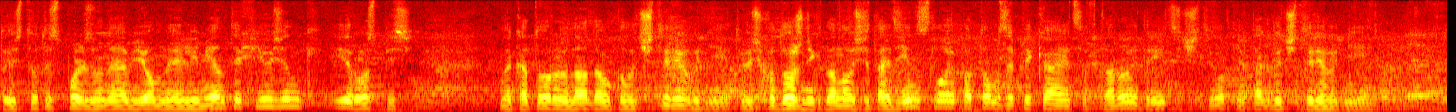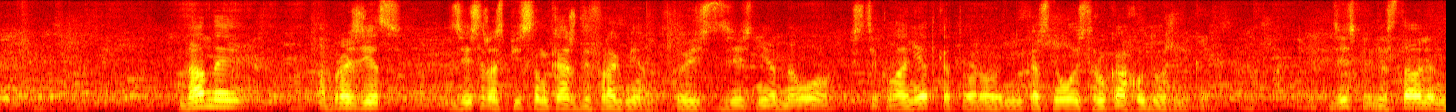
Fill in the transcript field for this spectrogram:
то есть тут използованы объемные элементы фьюзинг и роспись, на которую надо около 4 дней. То есть художник наносит один слой, потом запекается, второй, третий, четвертый, и так до 4 дней. Данный образец, здесь расписан каждый фрагмент, то есть здесь ни одного стекла нет, которого не коснулась рука художника. Здесь предоставлен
